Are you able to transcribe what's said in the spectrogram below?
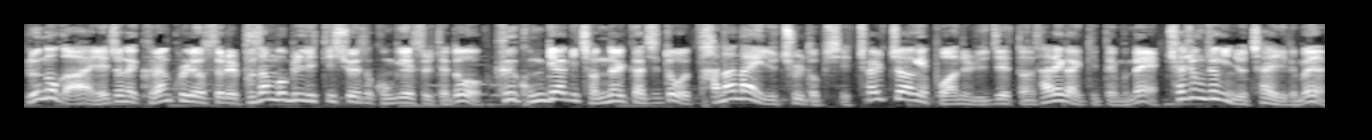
르노가 예전에 그랑콜레오스를 부산 모빌리티 쇼에서 공개했을 때도 그 공개하기 전날까지도 단 하나의 유출도 없이 철저하게 보안을 유지했던 사례가 있기 때문에 최종적인 요 차의 이름은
